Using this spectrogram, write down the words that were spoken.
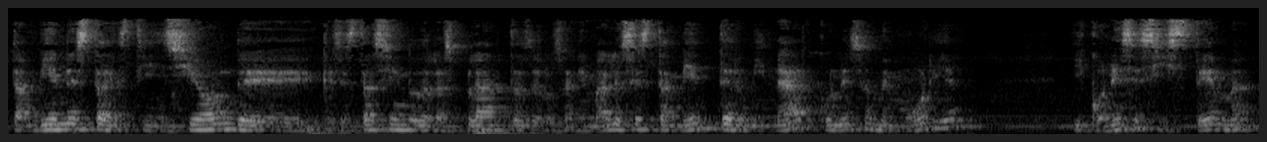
también esta extinción de, que se está haciendo de las plantas, de los animales, es también terminar con esa memoria y con ese sistema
